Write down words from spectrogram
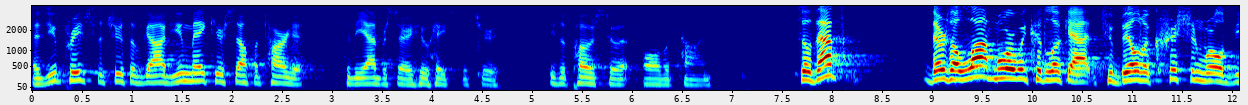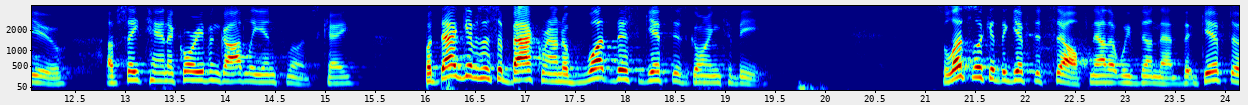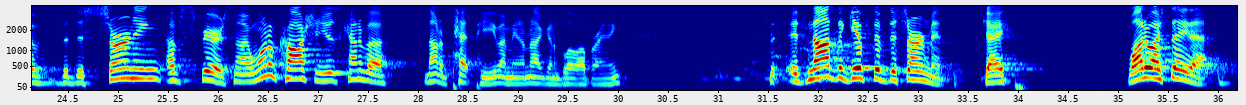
As you preach the truth of God, you make yourself a target to the adversary who hates the truth. He's opposed to it all the time. So that's, there's a lot more we could look at to build a Christian worldview of satanic or even godly influence, okay? But that gives us a background of what this gift is going to be. So let's look at the gift itself now that we've done that. The gift of the discerning of spirits. Now I want to caution you, it's kind of a not a pet peeve. I mean, I'm not going to blow up or anything. It's not the gift of discernment, okay? Why do I say that?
